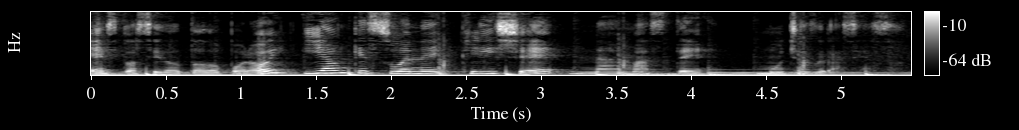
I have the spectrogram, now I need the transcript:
Esto ha sido todo por hoy y aunque suene cliché, té. Muchas gracias.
